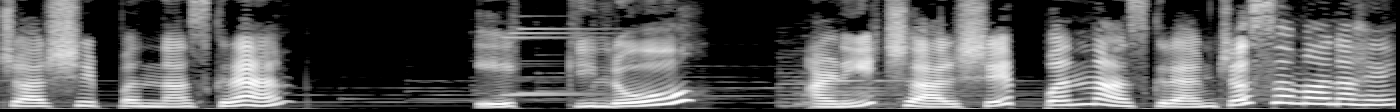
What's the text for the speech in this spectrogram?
चारशे पन्नास ग्रॅम एक किलो आणि चारशे पन्नास ग्रॅमच्या समान आहे.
